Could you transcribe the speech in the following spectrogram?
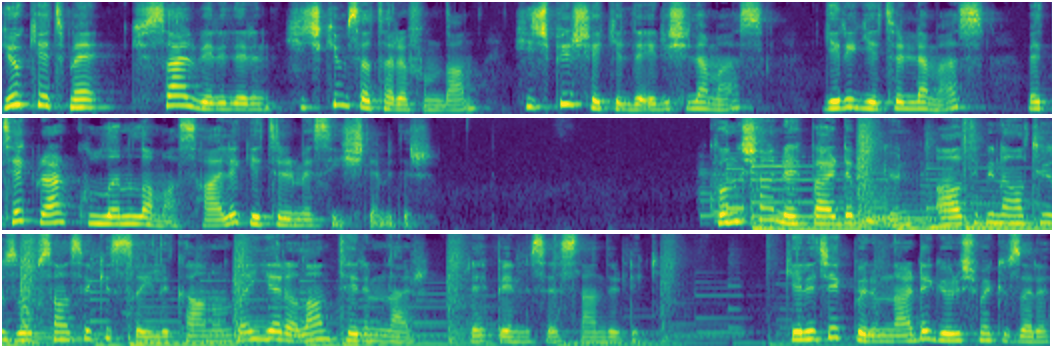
Yok etme, kişisel verilerin hiç kimse tarafından hiçbir şekilde erişilemez, geri getirilemez ve tekrar kullanılamaz hale getirilmesi işlemidir. Konuşan rehberde bugün 6698 sayılı kanunda yer alan terimler rehberini seslendirdik. Gelecek bölümlerde görüşmek üzere.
